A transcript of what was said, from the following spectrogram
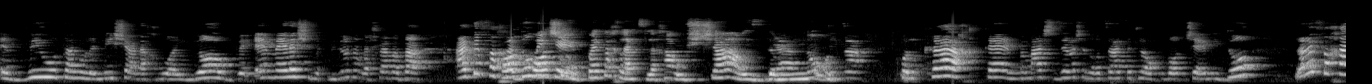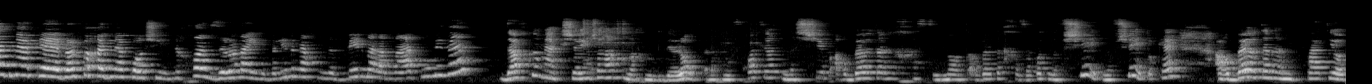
הביאו אותנו למי שאנחנו היום והם אלה שמביאו אותנו לשלב הבא אל תפחדו מכם. כל קושי הוא פתח להצלחה, הוא שער, הזדמנות. כל כך, כן, ממש זה מה שאני רוצה לתת לעוקבות שהם ידעו לא לפחד מהכאב, לא לפחד מהקושי, נכון זה לא נעים, אבל אם אנחנו נבין מה למדנו מזה, דווקא מהקשיים שלנו אנחנו גדלות, אנחנו הופכות להיות נשים הרבה יותר חסינות, הרבה יותר חזקות נפשית, נפשית, אוקיי? הרבה יותר אמפתיות,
